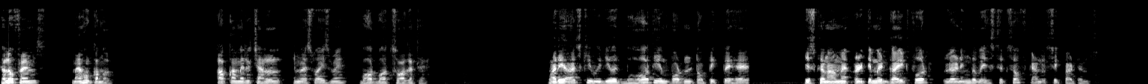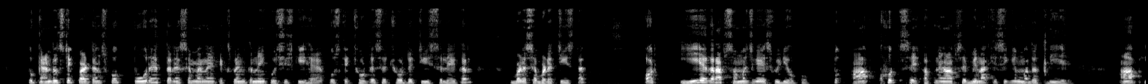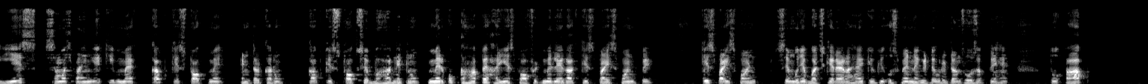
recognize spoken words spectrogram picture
Hello friends मैं हूँ कमल। आपका मेरे चैनल इन्वेस्ट वाइज में बहुत बहुत स्वागत है। हमारी आज की वीडियो एक बहुत ही इंपॉर्टेंट टॉपिक पे है, जिसका नाम है ultimate guide for learning the basics of candlestick patterns तो कैंडलस्टिक पैटर्न्स को पूरे तरह से मैंने एक्सप्लेन करने की कोशिश की है, उसके छोटे से छोटे चीज़ से लेकर बड़े से बड़े चीज़ तक। और ये अगर आप समझ गए इस वीडियो को तो आप खुद से, अपने आप से बिना किसी की मदद लिए आप ये समझ पाएँगे कि मैं कब किस स्टॉक में एंटर करूँ, कब किस स्टॉक से बाहर निकलूं, मेरे को कहाँ पे हाईएस्ट प्रॉफिट मिलेगा, किस प्राइस पॉइंट पे, किस प्राइस पॉइंट से मुझे बच के रहना है, क्योंकि उसमें नेगेटिव रिटर्न्स हो सकते हैं। तो आप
